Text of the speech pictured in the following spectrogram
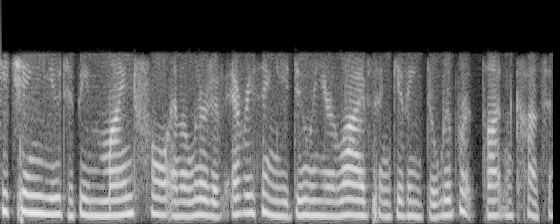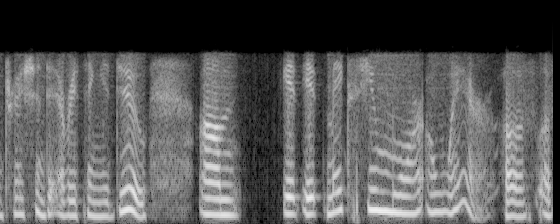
teaching you to be mindful and alert of everything you do in your lives and giving deliberate thought and concentration to everything you do um, it it makes you more aware of of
